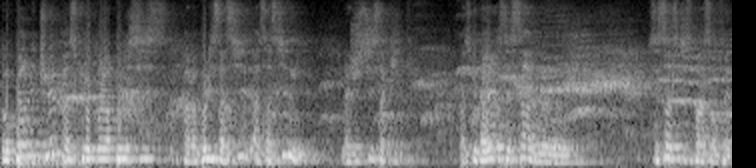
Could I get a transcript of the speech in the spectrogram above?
Donc permis tuer parce que quand la police, assassine, la justice acquitte. Parce que derrière, c'est ça, ça ce qui se passe en fait.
